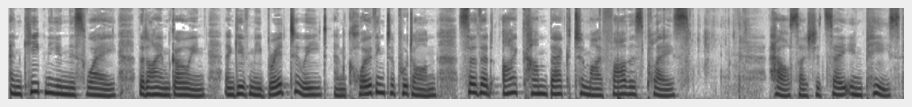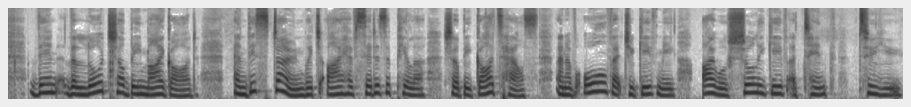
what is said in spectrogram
and keep me in this way that I am going, and give me bread to eat and clothing to put on, so that I come back to my father's place house, I should say, in peace, then the Lord shall be my God, and this stone which I have set as a pillar shall be God's house, and of all that you give me, I will surely give a tenth to you.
